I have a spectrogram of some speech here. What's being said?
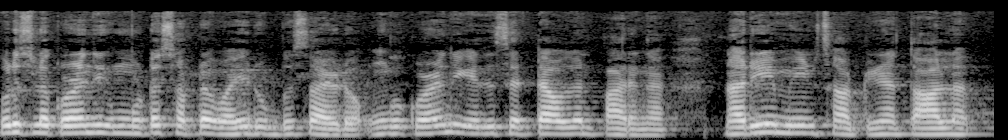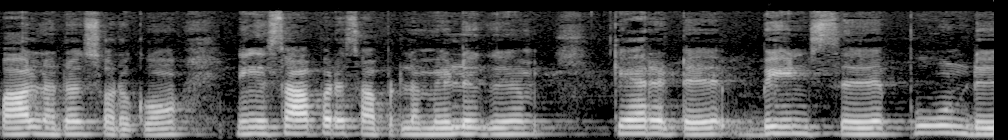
ஒரு சில குழந்தைக்கு முட்டை சாப்பிட்டா வயிறு உப்புஸ் ஆகிடும் உங்கள் குழந்தைக்கு எது செட் ஆகுதுன்னு பாருங்கள் நிறைய மீன் சாப்பிட்டீங்கன்னா தால் பால் நிறைய சுரக்கும். நீங்கள் சாப்பிட்ற சாப்பிட்ல மெழுகு கேரட்டு பீன்ஸு பூண்டு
